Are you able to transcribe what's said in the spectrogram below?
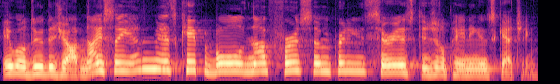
it will do the job nicely and it's capable enough for some pretty serious digital painting and sketching.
